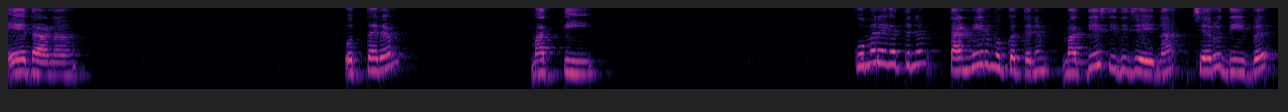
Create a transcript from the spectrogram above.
ഏതാണ്? ഉത്തരം മത്തി. കുമരകത്തിനും തണ്ണീർമുക്കത്തിനും മധ്യ സ്ഥിതി ചെയ്യുന്ന ചെറുദ്വീപ്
